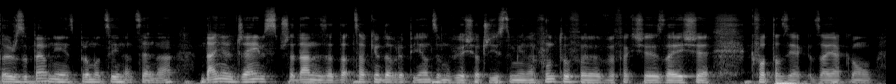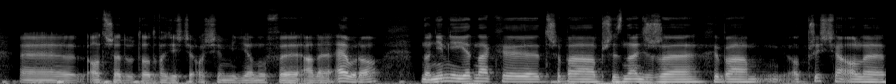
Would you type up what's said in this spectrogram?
to już zupełnie jest promocyjna cena. Daniel James sprzedany za całkiem dobre pieniądze, mówiło się o 30 milionach funtów, e, w efekcie zdaje się kwota za, jak, za jaką e, odszedł to 28 milionów, e, ale euro. No niemniej jednak trzeba przyznać, że chyba od przyjścia Ole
